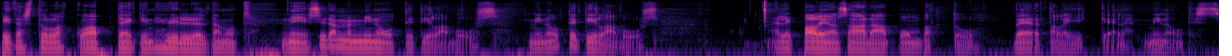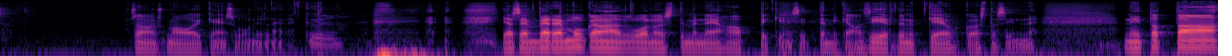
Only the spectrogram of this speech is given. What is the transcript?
pitäisi tulla kuin apteekin hyllyltä, mutta niin, sydämen minuuttitilavuus. Minuuttitilavuus. Eli paljon saadaan pumpattua verta liikkeelle minuutissa. Sanoinko mä oikein suunnilleen? Että... Kyllä. ja sen veren mukana luonnollisesti menee happikin sitten, mikä on siirtynyt keuhkoista sinne. Niin tota,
